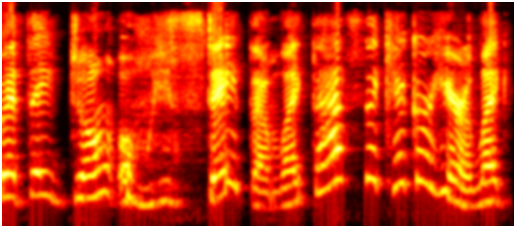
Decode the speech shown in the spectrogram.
but they don't always state them. Like, that's the kicker here. Like,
